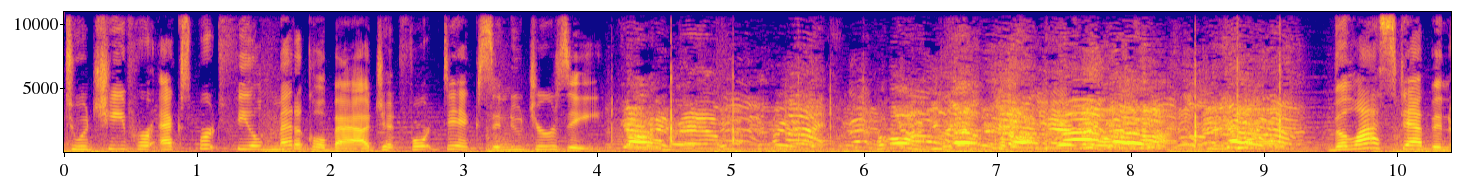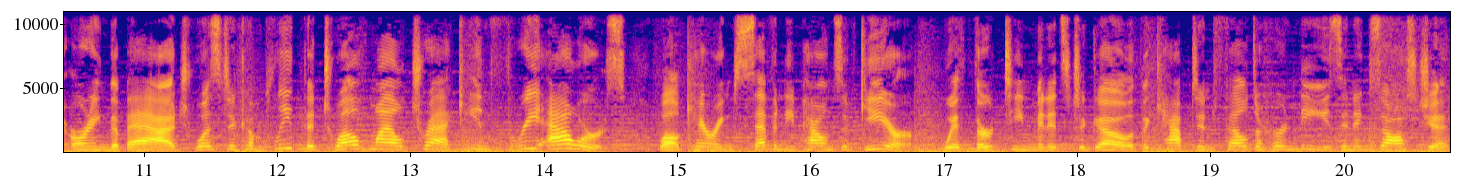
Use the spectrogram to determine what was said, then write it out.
to achieve her expert field medical badge at Fort Dix in New Jersey. Got it, Come on, you got it! Last step in earning the badge was to complete the 12 mile trek in three hours while carrying 70 pounds of gear. With 13 minutes to go, the captain fell to her knees in exhaustion.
